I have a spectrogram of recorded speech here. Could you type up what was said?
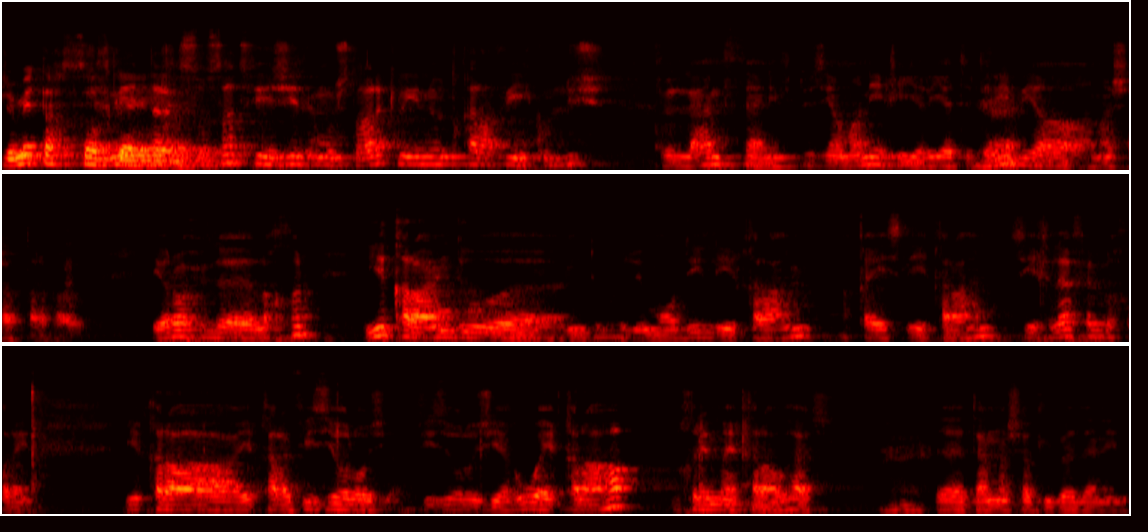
جميع التخصصات جميع التخصصات فيه جذع مشترك لأنه تقرأ فيه كلش. في العام الثاني في الدوزيام أني خير يا تدريب يا نشاط تربوي يروح الآخر يقرأ عنده آه، عنده les modules اللي يقرأهم مقاييس اللي يقرأهم c'est خلاف الأخرين. يقرأ يقرأ فيزيولوجيا. فيزيولوجيا هو يقرأها الآخرين ما يقرأوهاش. آه، تاع النشاط البدني.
